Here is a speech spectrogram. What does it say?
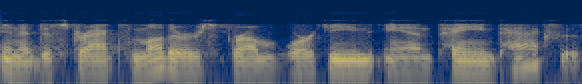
and it distracts mothers from working and paying taxes.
